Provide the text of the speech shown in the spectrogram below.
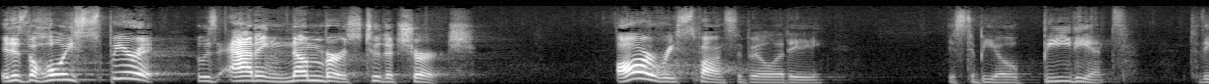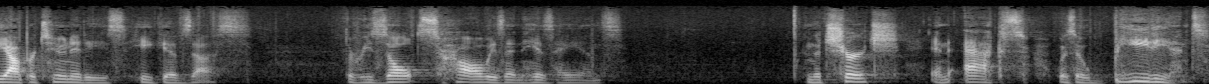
It is the Holy Spirit who is adding numbers to the church. Our responsibility is to be obedient to the opportunities He gives us. The results are always in His hands. And the church in Acts was obedient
